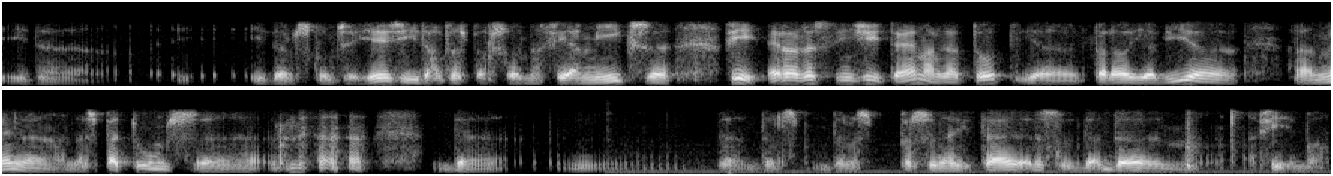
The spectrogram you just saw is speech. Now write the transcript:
i de i dels consellers i d'altres persones, fer amics. Eh, en fi, era restringit, eh, malgrat tot, i, eh, però hi havia realment les patums eh, de, de, dels, de les personalitats, de, de, en fi, bon.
